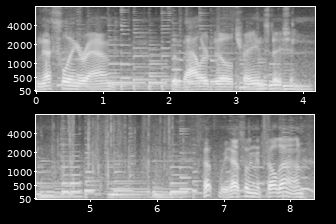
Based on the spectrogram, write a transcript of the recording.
nestling around the Ballardvale train station. Oh, we have something that fell down.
